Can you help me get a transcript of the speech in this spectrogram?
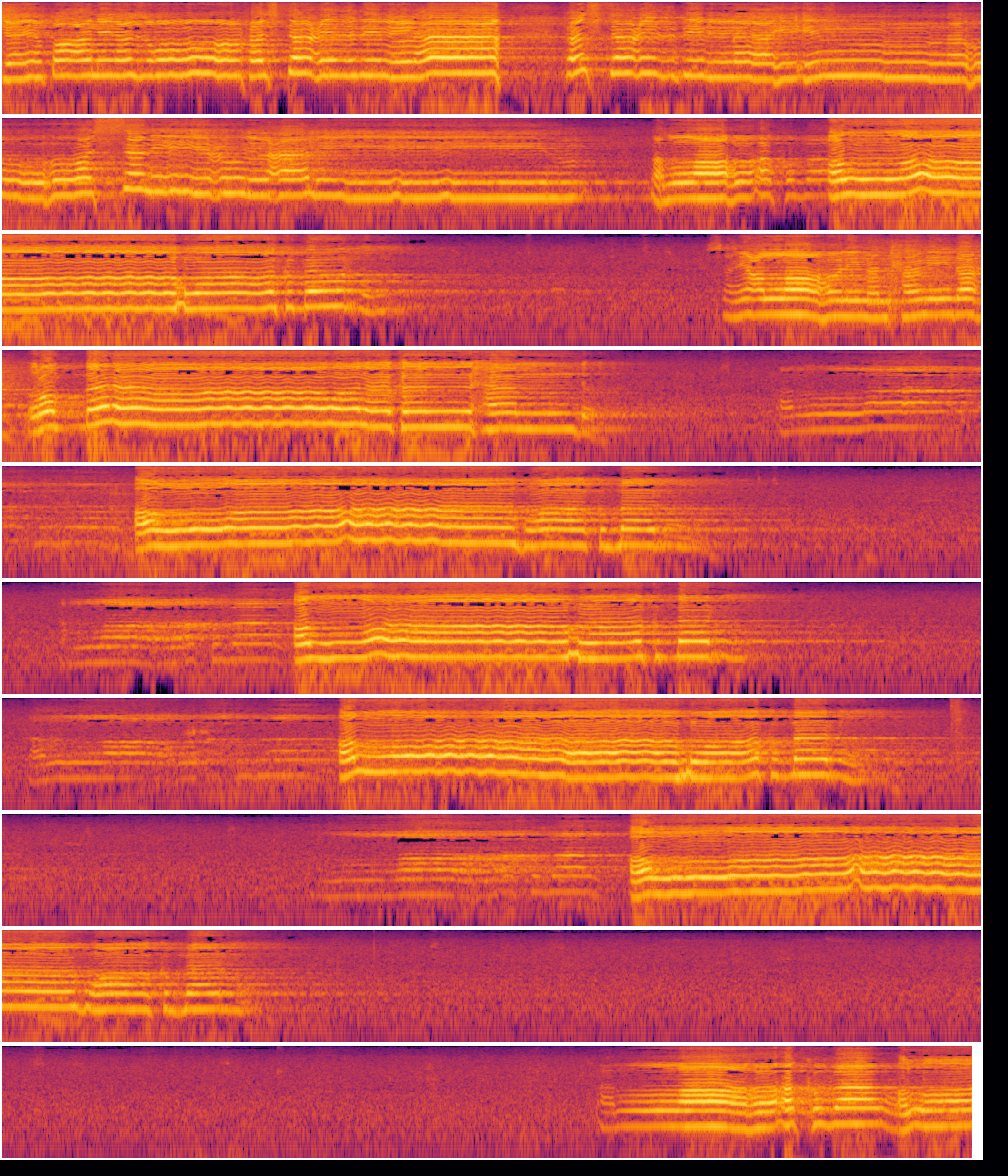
الشيطان نزغ فاستعذ بالله فاستعذ بالله إنه هو السميع العليم. الله أكبر. الله لمن حمده ربنا الله أكبر. الله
